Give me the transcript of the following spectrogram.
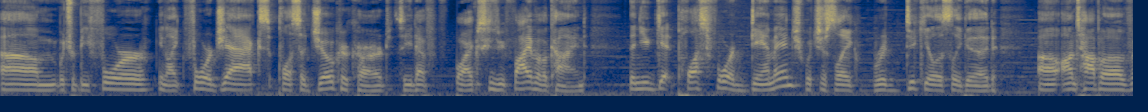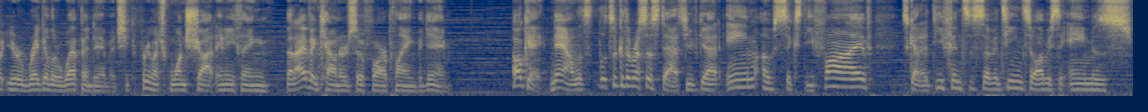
um, which would be four, you know, like four jacks plus a Joker card, so you'd have, excuse me, five of a kind. Then you get plus four damage, which is like ridiculously good uh, on top of your regular weapon damage. You can pretty much one-shot anything that I've encountered so far playing the game. Okay, now let's let's look at the rest of the stats. You've got aim of 65. It's got a defense of 17, so obviously aim is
